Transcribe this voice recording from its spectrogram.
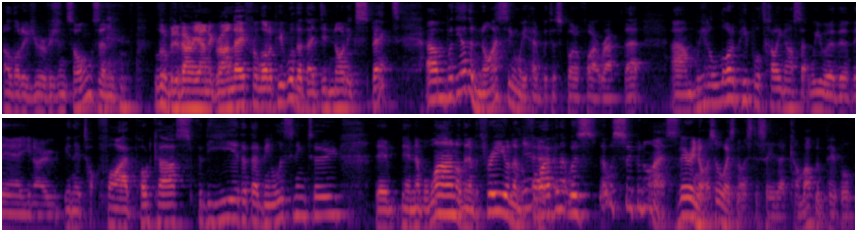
a lot of Eurovision songs and a little bit of Ariana Grande for a lot of people that they did not expect. Um, but the other nice thing we had with the Spotify Wrapped that. Um, we had a lot of people telling us that we were the, their, you know, in their top five podcasts for the year that they'd been listening to. They're, they're number one or they're number three or number Yeah. five, and that was that was super nice. Very nice. Always nice to see that come up when people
